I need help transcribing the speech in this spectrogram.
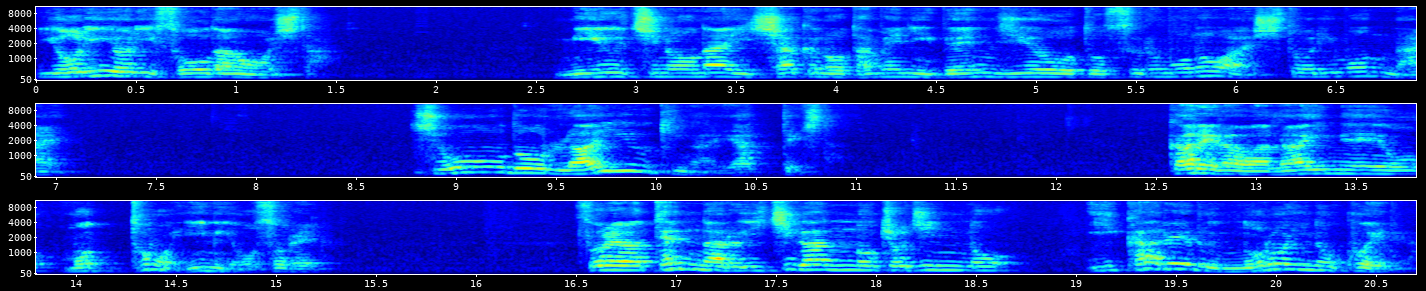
よりより相談をした。身内のない尺のために弁じようとする者は一人もない。ちょうど雷雨期がやってきた。彼らは雷鳴を最も意味恐れる。それは天なる一丸の巨人の怒れる呪いの声である。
